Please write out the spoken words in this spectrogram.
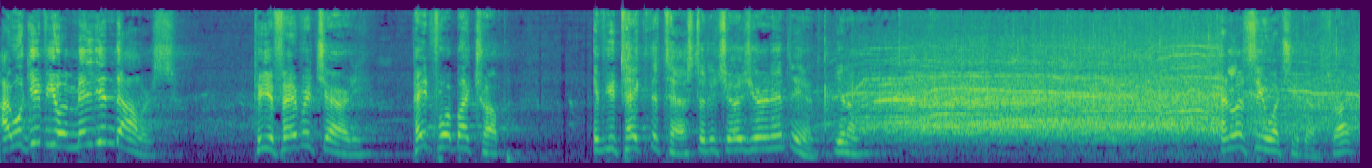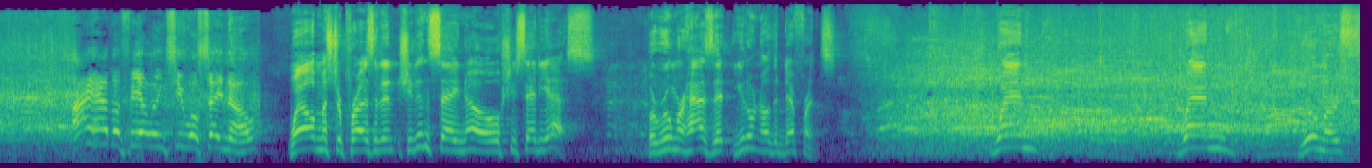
I will give you a million dollars to your favorite charity, paid for by Trump, if you take the test and it shows you're an Indian, you know. And let's see what she does, right? I have a feeling she will say no. Well, Mr. President, she didn't say no, she said yes. But rumor has it, you don't know the difference. When, when rumors,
